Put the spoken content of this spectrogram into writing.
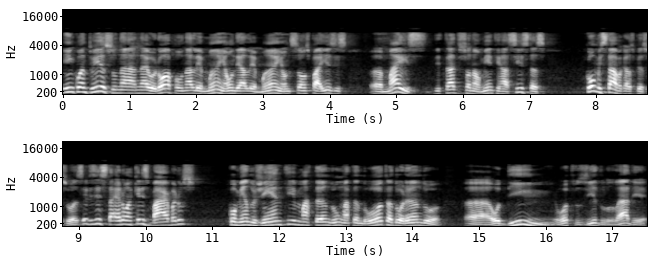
E enquanto isso, na, na Europa ou na Alemanha, onde é a Alemanha, onde são os países uh, mais de, tradicionalmente racistas, como estavam aquelas pessoas? Eles eram aqueles bárbaros comendo gente, matando um, matando o outro, adorando uh, Odin, outros ídolos lá de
